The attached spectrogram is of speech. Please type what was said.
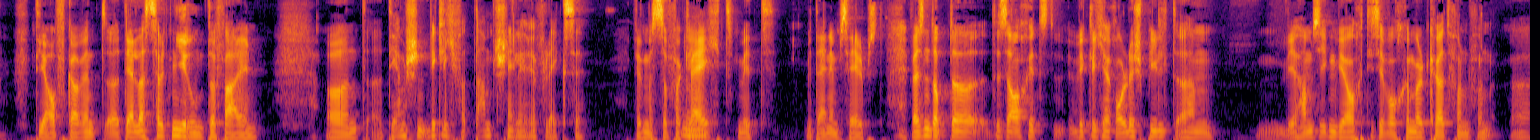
die Aufgabe. Und äh, der lässt halt nie runterfallen. Und äh, die haben schon wirklich verdammt schnelle Reflexe, wenn man es so vergleicht mhm. mit mit einem selbst. Ich weiß nicht, ob da das auch jetzt wirklich eine Rolle spielt. Ähm, wir haben es irgendwie auch diese Woche mal gehört von, von äh,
